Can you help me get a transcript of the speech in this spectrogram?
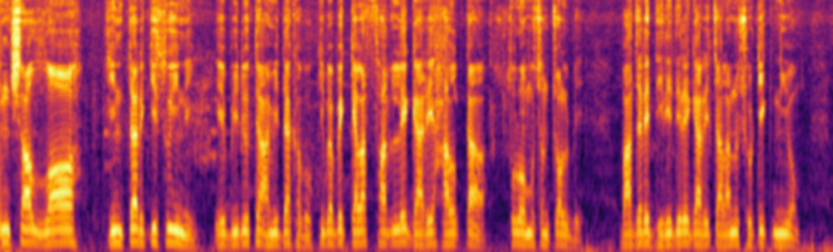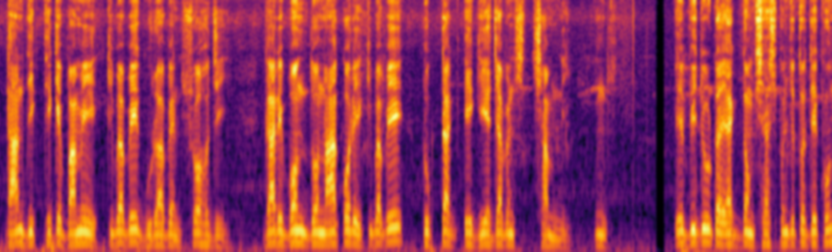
ইনশাল্লাহ চিন্তার কিছুই নেই। এই ভিডিওতে আমি দেখাবো কীভাবে ক্লাস ছাড়লে গাড়ি হালকা স্লো মোশন চলবে। বাজারে ধীরে ধীরে গাড়ি চালানো সঠিক নিয়ম। ডান দিক থেকে বামে কীভাবে ঘুরাবেন সহজেই। গাড়ি বন্ধ না করে কীভাবে টুকটাক এগিয়ে যাবেন সামনে? এই ভিডিওটা একদম শেষ পর্যন্ত দেখুন,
